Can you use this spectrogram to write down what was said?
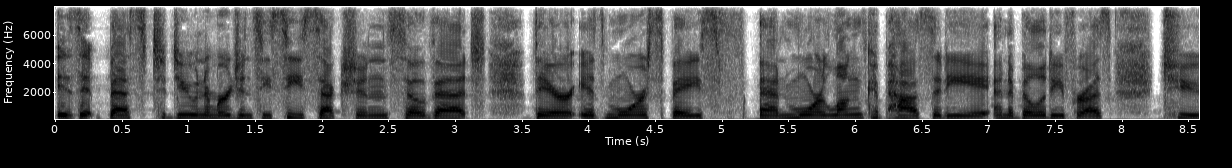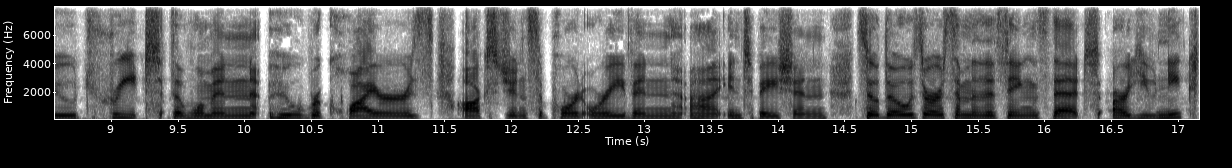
is it best to do an emergency C-section so that there is more space and more lung capacity and ability for us to treat the woman who requires oxygen support or even uh, intubation? So those are some of the things that are unique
